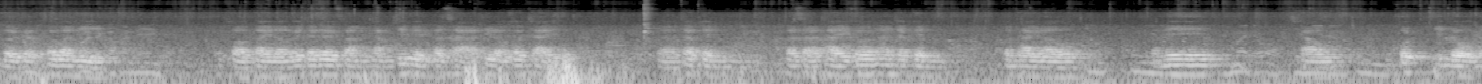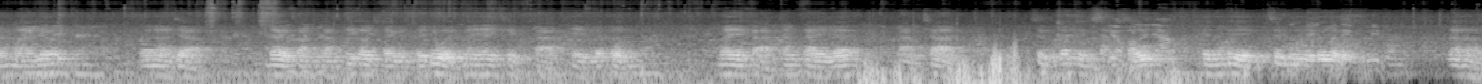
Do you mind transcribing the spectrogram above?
โดยแบบพระบาลีต่อไปเราก็จะได้ฟังธรรมที่เป็นภาษาที่เราเข้าใจ ถ้าเป็นภาษาไทยก็น่าจะเป็นคนไทยเราอันนี้ชาวพุทธอินโดนั้นมาเยอะก็น่าจะ ได้ฟังธรรมที่เข้าใจกันไปด้วย ไม่ให้ศึกขาดเหตุและผล ไม่ให้ขาดทั้งไทยและต่างชาติ ซึ่งก็เป็นสามเขาเป็นนั่นเองซึ่งมีประโยชน์ถ้าหาก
